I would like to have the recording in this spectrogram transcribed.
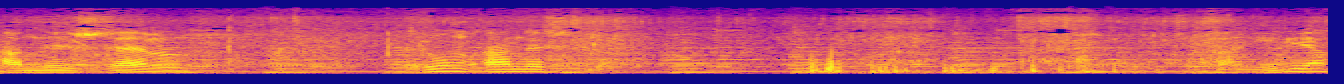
anyżem, rum, anyż, wanilia.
